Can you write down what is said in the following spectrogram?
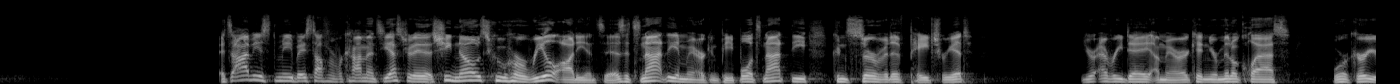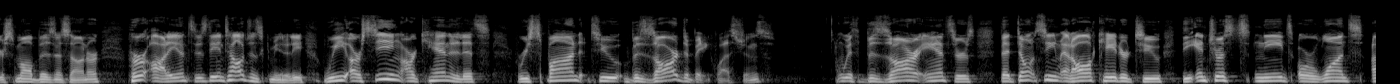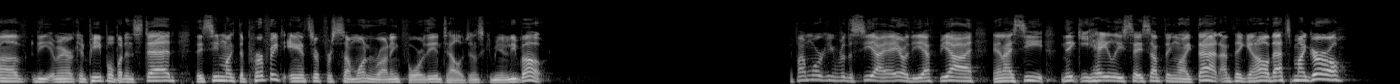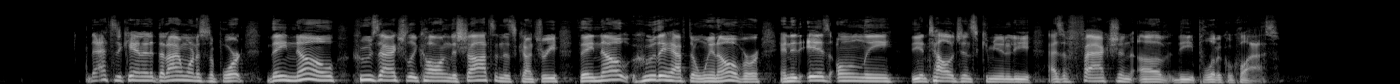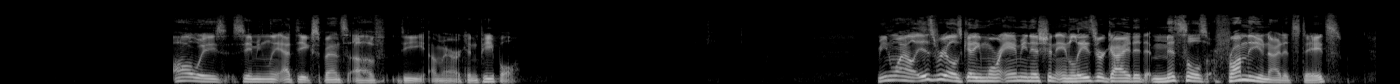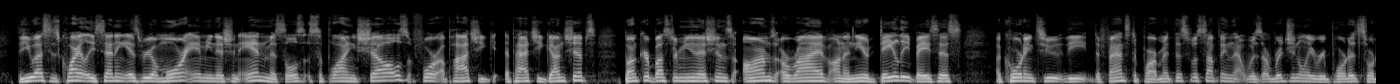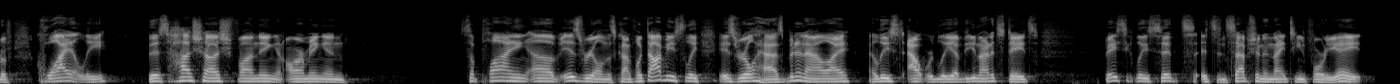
It's obvious to me, based off of her comments yesterday, that she knows who her real audience is. It's not the American people, it's not the conservative patriot, your everyday American, your middle class worker, your small business owner. Her audience is the intelligence community. We are seeing our candidates respond to bizarre debate questions with bizarre answers that don't seem at all catered to the interests, needs, or wants of the American people, but instead they seem like the perfect answer for someone running for the intelligence community vote. If I'm working for the CIA or the FBI and I see Nikki Haley say something like that, I'm thinking, oh, that's my girl. That's the candidate that I want to support. They know who's actually calling the shots in this country. They know who they have to win over, and it is only the intelligence community as a faction of the political class. Always seemingly at the expense of the American people. Meanwhile, Israel is getting more ammunition and laser guided missiles from the United States. The U.S. is quietly sending Israel more ammunition and missiles, supplying shells for Apache, Apache gunships, bunker buster munitions. Arms arrive on a near daily basis, according to the Defense Department. This was something that was originally reported sort of quietly. This hush hush funding and arming and supplying of Israel in this conflict. Obviously, Israel has been an ally, at least outwardly, of the United States, basically since its inception in 1948.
